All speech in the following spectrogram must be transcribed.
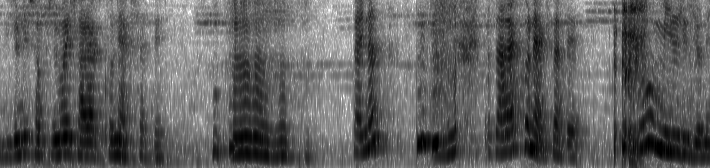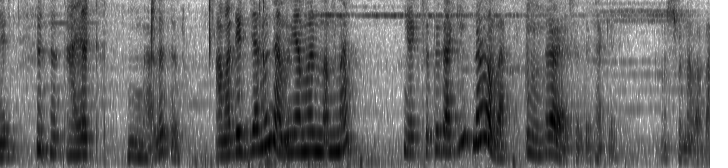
দুজনে সবসময় সারাক্ষণ একসাথে। তাই না? সারাক্ষণ একসাথে। খুব মিল দুজনের। ভালো তো। ভালো তো। আমাদের যেমন আমি আমার মাম্মা একসাথে থাকি। না বাবা। ওরাও একসাথে থাকে। শোনা বাবা।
